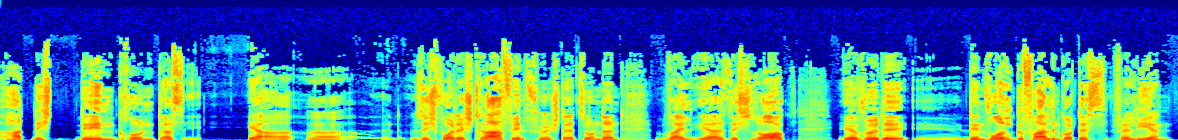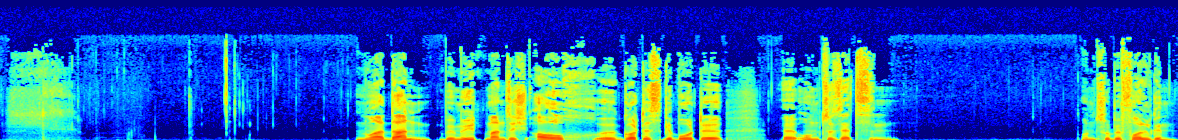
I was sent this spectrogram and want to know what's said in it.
hat nicht den Grund, dass er äh, sich vor der Strafe fürchtet, sondern weil er sich sorgt, er würde den Wohlgefallen Gottes verlieren. Nur dann bemüht man sich auch, äh, Gottes Gebote äh, umzusetzen und zu befolgen.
